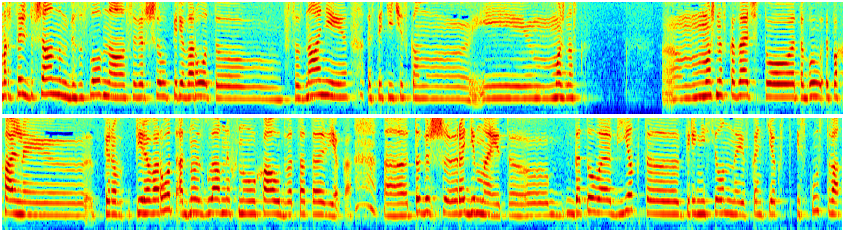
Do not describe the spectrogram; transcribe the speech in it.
Марсель Дюшан, безусловно, совершил переворот в сознании эстетическом, и можно сказать, можно сказать, что это был эпохальный э, переворот, одно из главных ноу-хау 20 века. Э, то бишь ready-made, э, готовый объект, перенесенный в контекст искусства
